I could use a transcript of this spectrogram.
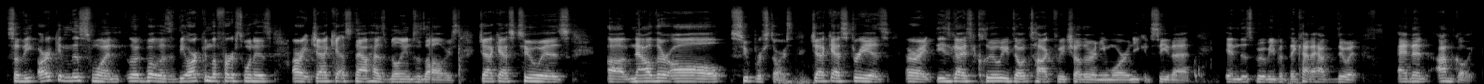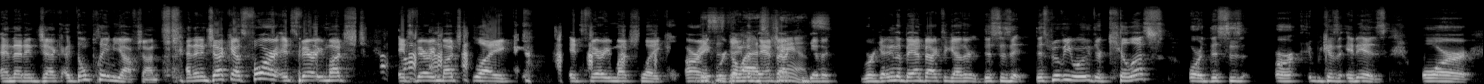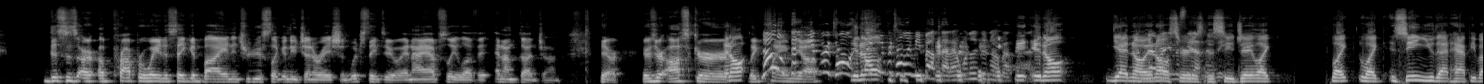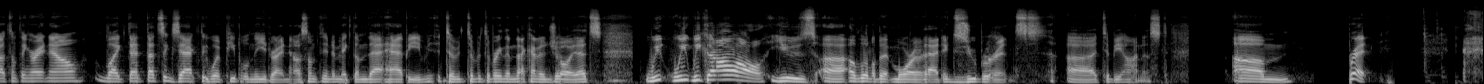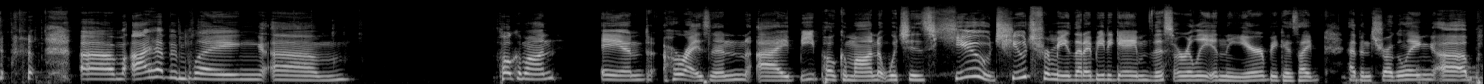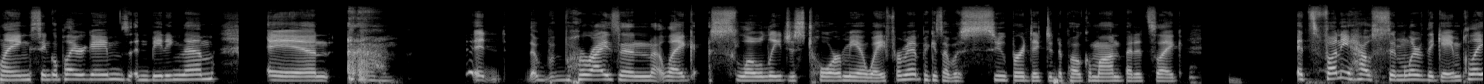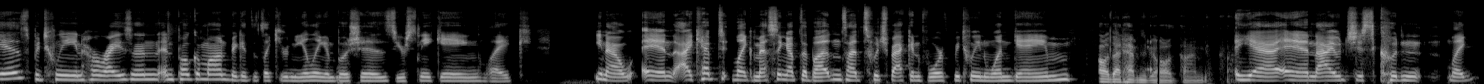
So the arc in this one, what was it? The arc in the first one is all right. Jackass now has millions of dollars. Jackass two is Uh, now they're all superstars. Jackass 3 is all right, these guys clearly don't talk to each other anymore, and you can see that in this movie, but they kind of have to do it. And then I'm going. And then in Jack don't play me off, Sean. And then in Jackass 4, it's very much it's very much like it's very much like all right, we're getting the, last band back together. We're getting the band back together. This is it. This movie will either kill us or this is or because it is or this is our, a proper way to say goodbye and introduce like a new generation, which they do, and I absolutely love it. And I'm done, John. There, there's your Oscar You know- like No, thank me you, off. for telling, You know- you for telling me about that. I wanted to know about that. in all yeah no in all gonna see that seriousness cj like like like seeing you that happy about something right now like that that's exactly what people need right now something to make them that happy to, to, to bring them that kind of joy that's we we, we could all use uh, a little bit more of that exuberance uh to be honest um Britt, Um, I have been playing um Pokemon and Horizon. I beat Pokemon, which is huge, huge for me that I beat a game this early in the year because I have been struggling uh playing single player games and beating them. And it Horizon like slowly just tore me away from it because I was super addicted to Pokemon, but it's like it's funny how similar the gameplay is between Horizon and Pokemon because it's like you're kneeling in bushes, you're sneaking, like you know, and I kept like messing up the buttons. I'd switch back and forth between one game. oh that happens to me all the time Yeah, and I just couldn't like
